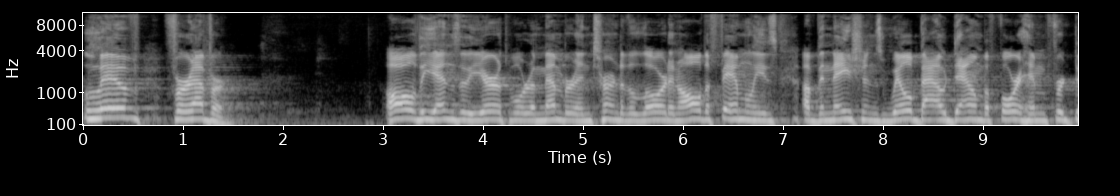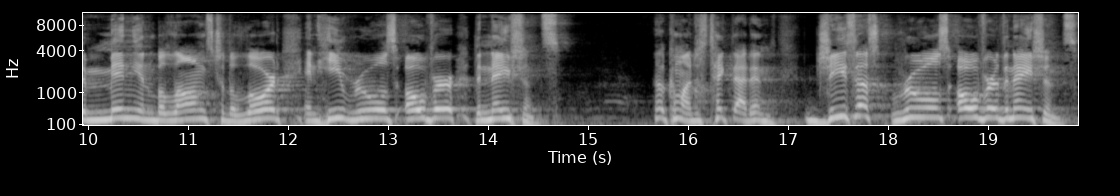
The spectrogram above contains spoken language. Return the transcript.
live forever. All the ends of the earth will remember and turn to the Lord, and all the families of the nations will bow down before him, for dominion belongs to the Lord, and he rules over the nations. Oh, come on, just take that in. Jesus rules over the nations.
